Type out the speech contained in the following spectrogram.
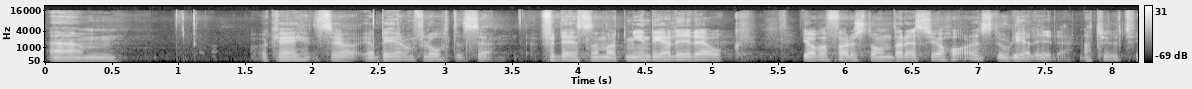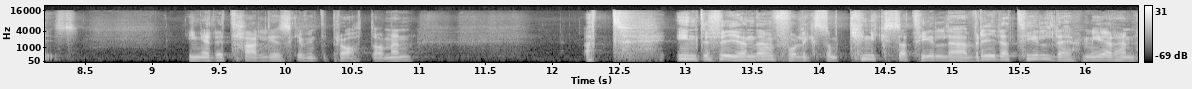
Um, Okej, okay, så jag, jag ber om förlåtelse för det som varit min del i det och jag var föreståndare så jag har en stor del i det, naturligtvis. Inga detaljer ska vi inte prata om, men att inte fienden får liksom knixa till det, vrida till det mer än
